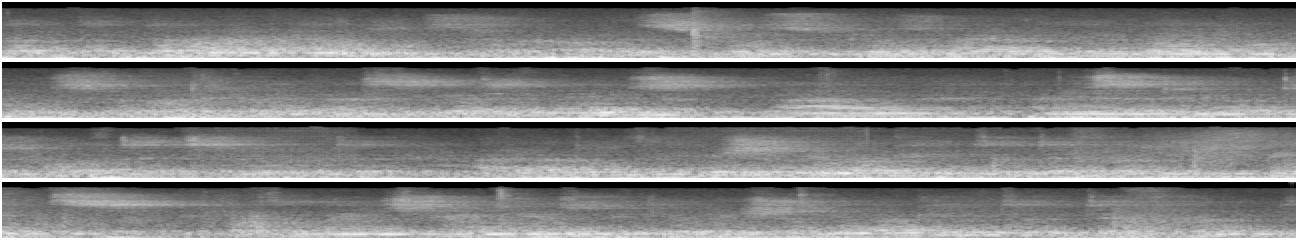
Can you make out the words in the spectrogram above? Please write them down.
the, the, the one I really wanted to talk about was, was, was where the role models for critical investigative news, um, and you said you looked at politics too, but I, I don't think we should be looking to different feats of the mainstream news media. We should be looking to different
